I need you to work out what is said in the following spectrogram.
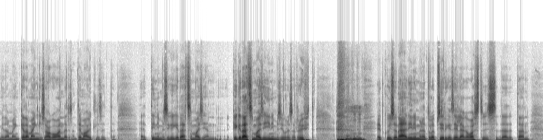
mida mäng-, keda mängis Ago Anderson, tema ütles, et et inimese kõige tähtsam asi on, kõige tähtsam asi inimese juures on rüht et kui sa näed, inimene tuleb sirge seljaga vastu, siis sa tead, et ta on Äh,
